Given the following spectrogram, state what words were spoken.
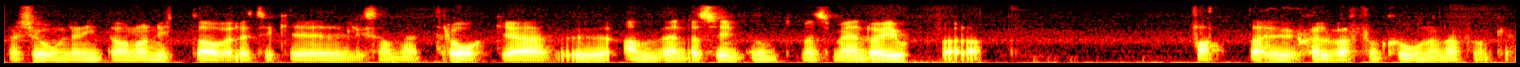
personligen inte har någon nytta av eller tycker liksom är tråkiga ur användarsynpunkt men som jag ändå har gjort för att fatta hur själva funktionerna funkar.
